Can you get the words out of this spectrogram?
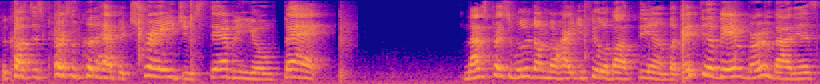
because this person could have betrayed you, stabbing your back now this person really don't know how you feel about them, but they feel very burdened by this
